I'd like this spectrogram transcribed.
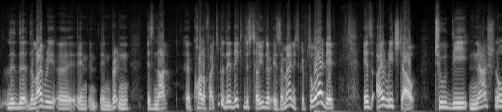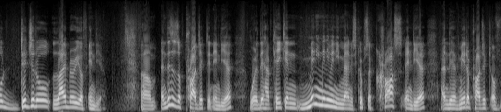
the the, the library uh, in, in, in Britain is not uh, qualified to do that. They can just tell you there is a manuscript. So what I did is I reached out to the National Digital Library of India. Um, and this is a project in India where they have taken many, many, many manuscripts across India and they have made a project of,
